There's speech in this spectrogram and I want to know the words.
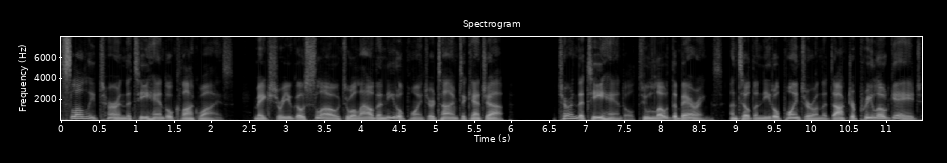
slowly turn the T-handle clockwise. Make sure you go slow to allow the needle pointer time to catch up. Turn the T-handle to load the bearings until the needle pointer on the Dr. Preload gauge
